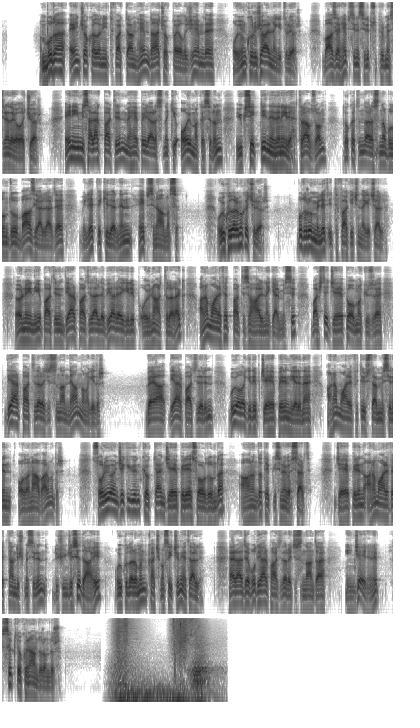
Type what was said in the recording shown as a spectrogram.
Bu da en çok alan ittifaktan hem daha çok pay alıcı hem de oyun kurucu haline getiriyor. Bazen hepsini silip süpürmesine de yol açıyor. En iyi misal AK Parti'nin MHP ile arasındaki oy makasının yüksekliği nedeniyle Trabzon, Tokat'ın da arasında bulunduğu bazı yerlerde milletvekillerinin hepsini alması. Uykularımı kaçırıyor. Bu durum Millet İttifakı için de geçerli. Örneğin İyi Parti'nin diğer partilerle bir araya gelip oyunu arttırarak ana muhalefet partisi haline gelmesi, başta CHP olmak üzere diğer partiler açısından ne anlama gelir? Veya diğer partilerin bu yola gidip CHP'nin yerine ana muhalefeti üstlenmesinin olanağı var mıdır? Soruyu önceki gün kökten CHP'liye sorduğumda anında tepkisini gösterdi. CHP'nin ana muhalefetten düşmesinin düşüncesi dahi uykularımın kaçması için yeterli. Herhalde bu diğer partiler açısından da ince elenip sık dokunan durumdur.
